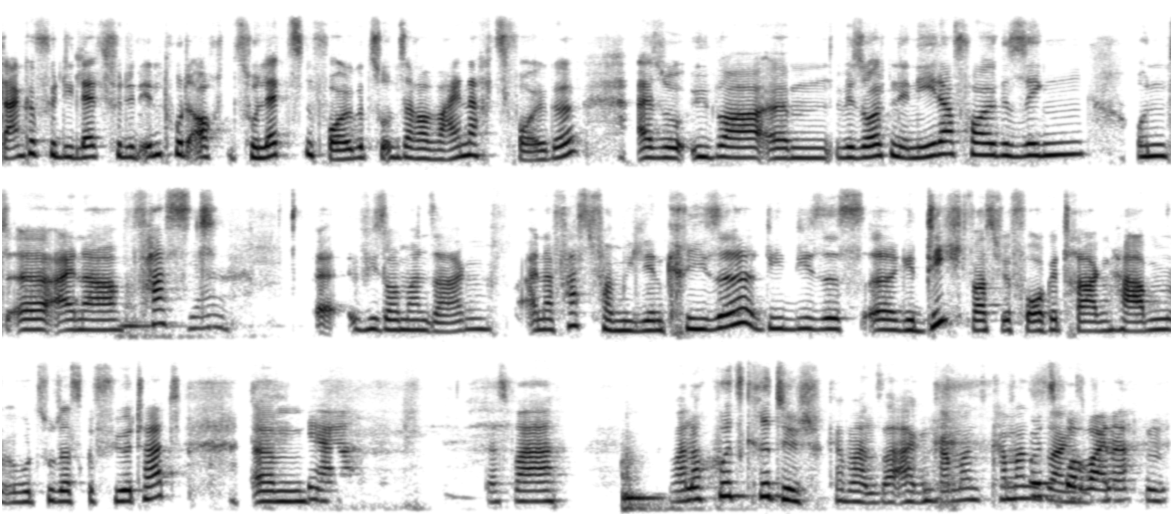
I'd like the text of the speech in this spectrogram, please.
Danke für, die Letz für den Input auch zur letzten Folge, zu unserer Weihnachtsfolge. Also über, ähm, wir sollten in jeder Folge singen und äh, einer fast, äh, wie soll man sagen, einer fast Familienkrise, die dieses äh, Gedicht, was wir vorgetragen haben, wozu das geführt hat. Ähm, Ja. Das war, war noch kurz kritisch, kann man sagen. Kann man, kann man so kurz sagen. vor Weihnachten.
